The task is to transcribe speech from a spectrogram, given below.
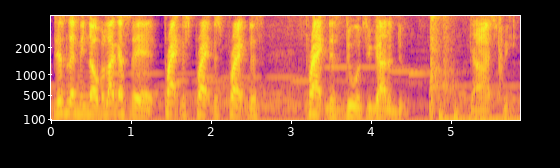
just let me know. But like I said, practice, practice, practice, practice. Do what you gotta do. Godspeed.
